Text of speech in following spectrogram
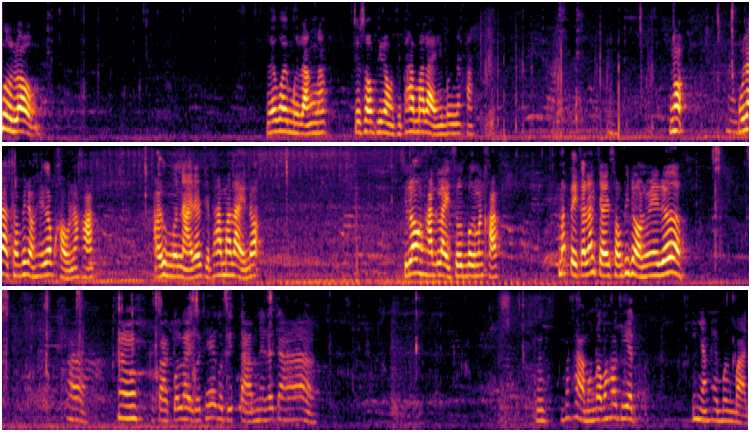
มือเราแล้วไว้มือหลังนะเดี๋ยวซองพี่น้องสิพามาไหลให้เบิ่งนะคะเนาะเวลาซองพี่น้องให้กับเขานะคะเอาถุงมือหนาเดี๋ยวสิพามาไหลเนาะสิลองหัดไหลโซนเบิ่งนะคะ มาเป็นกำลังใจสองพี่น้องด้วยเด้อค่ะอืมฝากกดไลค์กดแชร์กดติดตามเนี่ยนะจ้าอืมมาถามมึงเรามาเข้าเทียดอีหยังให้เบิ่งบาน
